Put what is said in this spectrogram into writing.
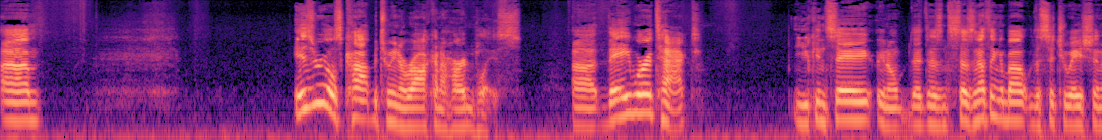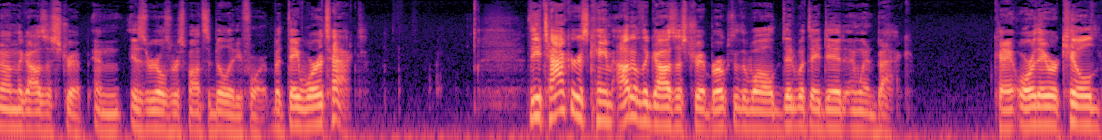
Um, Israel's caught between a rock and a hard place. Uh, they were attacked. You can say, you know, that doesn't says nothing about the situation on the Gaza Strip and Israel's responsibility for it, but they were attacked. The attackers came out of the Gaza Strip, broke through the wall, did what they did, and went back. Okay, or they were killed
